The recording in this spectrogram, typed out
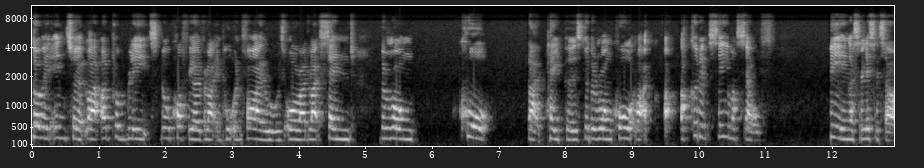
going into like I'd probably spill coffee over like important files, or I'd like send the wrong court like papers to the wrong court. Like I, I couldn't see myself being a solicitor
